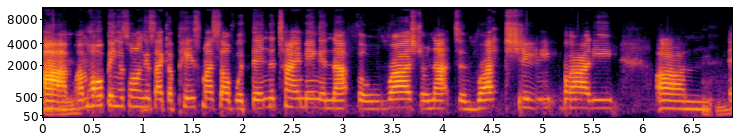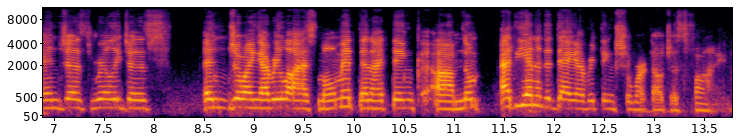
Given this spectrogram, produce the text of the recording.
um, mm-hmm. I'm hoping as long as I could pace myself within the timing and not feel rushed or not to rush anybody um, mm-hmm. and just really just enjoying every last moment, then I think um, no, at the end of the day, everything should work out just fine.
